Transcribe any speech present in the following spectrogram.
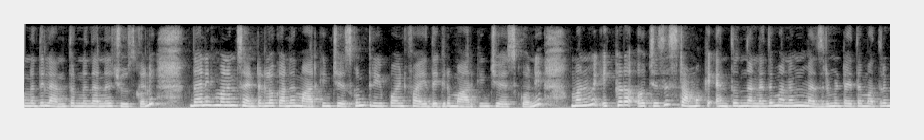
ఉన్నది లెంత్ ఉన్నది అనేది చూసుకోవాలి. దానికి మనం సెంటర్లో కన్నా మార్కింగ్ చేసుకొని త్రీ పాయింట్ ఫైవ్ దగ్గర మార్కింగ్ చేసుకొని మనం ఇక్కడ వచ్చేసి స్టమక్ ఎంత ఉందన్నది మనం మెజర్మెంట్ అయితే మాత్రం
